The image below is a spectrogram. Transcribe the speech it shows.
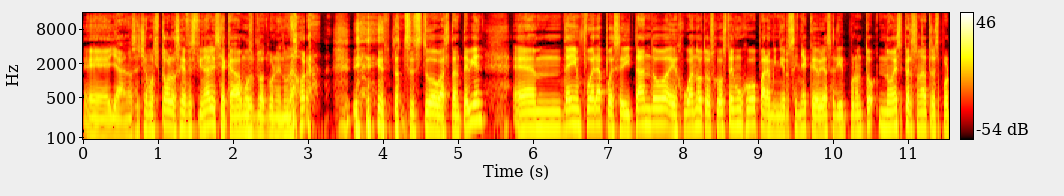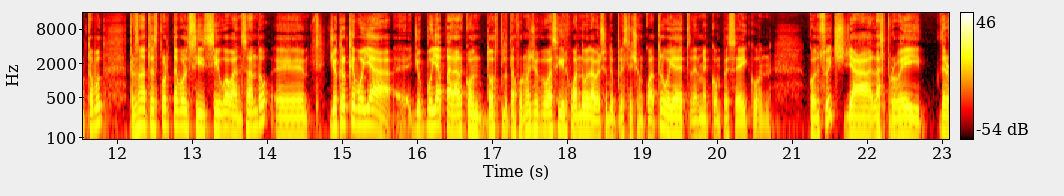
Eh, ya nos echamos todos los jefes finales y acabamos Bloodborne en una hora. Entonces estuvo bastante bien. Em, de ahí en fuera, pues editando, eh, jugando otros juegos. Tengo un juego para mini reseña que debería salir pronto. No es Persona 3 Portable. Persona 3 Portable sí sigo avanzando. yo creo que voy a, yo voy a parar con dos plataformas. Yo creo que voy a seguir jugando la versión de PlayStation 4. Voy a detenerme con PC y con con Switch. Ya las probé y they're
